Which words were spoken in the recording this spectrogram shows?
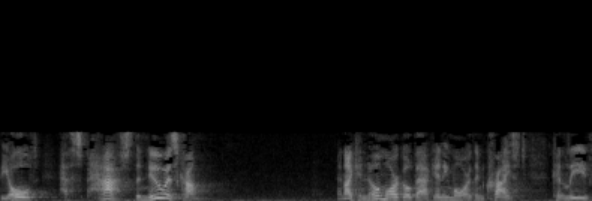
The old has passed, the new has come. And I can no more go back any more than Christ can leave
